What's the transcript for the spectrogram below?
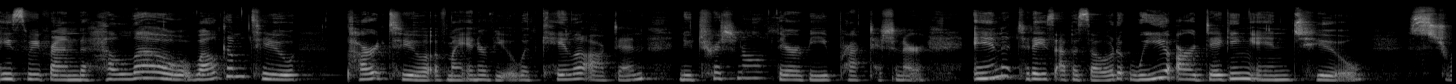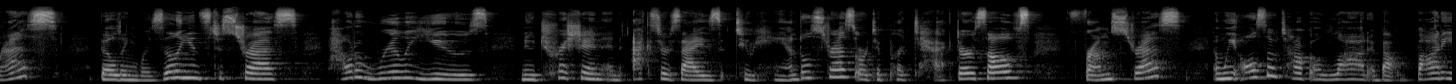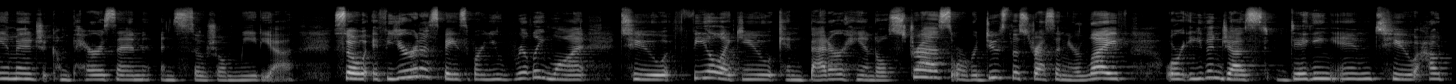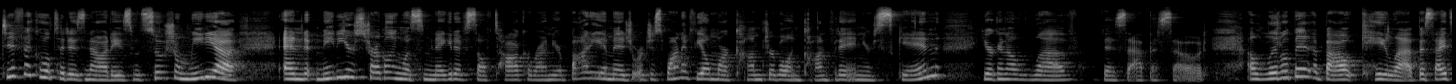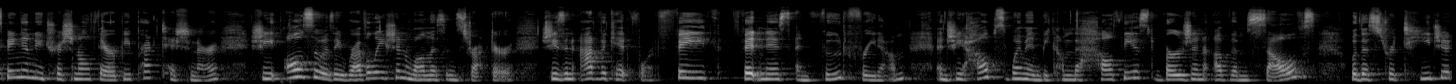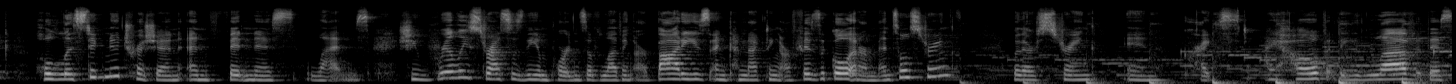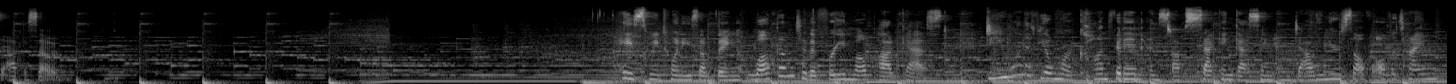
Hey, sweet friend. Hello. Welcome to part two of my interview with Kayla Ogden, nutritional therapy practitioner. In today's episode, we are digging into stress, building resilience to stress, how to really use nutrition and exercise to handle stress or to protect ourselves from stress and we also talk a lot about body image, comparison, and social media. So, if you're in a space where you really want to feel like you can better handle stress or reduce the stress in your life, or even just digging into how difficult it is nowadays with social media, and maybe you're struggling with some negative self talk around your body image, or just want to feel more comfortable and confident in your skin, you're gonna love this episode. A little bit about Kayla. Besides being a nutritional therapy practitioner, she also is a Revelation Wellness instructor. She's an advocate for faith, fitness, and food freedom, and she helps women become the healthiest version of themselves with a strategic holistic nutrition and fitness lens. She really stresses the importance of loving our bodies and connecting our physical and our mental strength with our strength in Christ. I hope that you love this episode. Hey, sweet 20 something, welcome to the Free and Well podcast. Do you want to feel more confident and stop second guessing and doubting yourself all the time?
